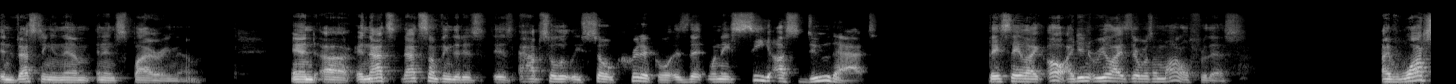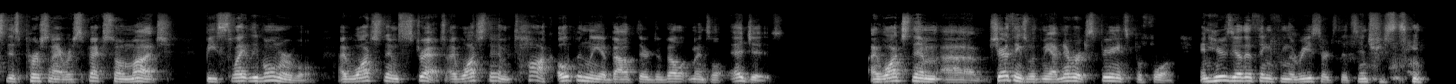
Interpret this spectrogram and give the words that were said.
investing in them and inspiring them and uh, and that's that's something that is is absolutely so critical is that when they see us do that they say like oh i didn't realize there was a model for this. I've watched this person i respect so much be slightly vulnerable. I've watched them stretch. I've watched them talk openly about their developmental edges. I watched them uh, share things with me i've never experienced before. And here's the other thing from the research that's interesting.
